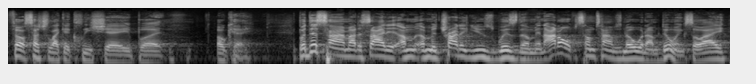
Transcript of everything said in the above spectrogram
Felt such like a cliche, but okay. But this time I decided I'm, I'm gonna try to use wisdom, and I don't sometimes know what I'm doing. So I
